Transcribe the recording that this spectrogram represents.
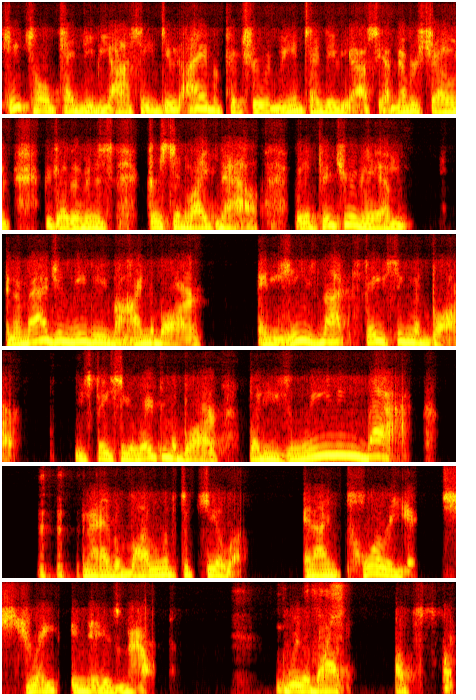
he told Ted DiBiase, dude, I have a picture with me and Ted DiBiase. I've never shown because of his Christian life now, but a picture of him. And imagine me being behind the bar, and he's not facing the bar He's facing away from the bar, but he's leaning back. and I have a bottle of tequila and I'm pouring it straight into his mouth with about a foot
